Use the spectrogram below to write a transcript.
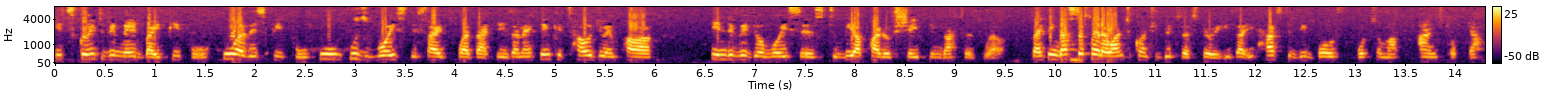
it's going to be made by people who are these people who whose voice decides what that is and i think it's how do you empower individual voices to be a part of shaping that as well so I think that's just what I want to contribute to the story is that it has to be both bottom up and top down.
